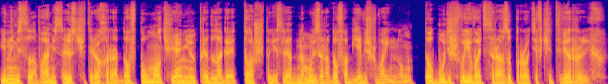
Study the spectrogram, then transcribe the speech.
Иными словами, союз четырех родов по умолчанию предлагает то, что если одному из родов объявишь войну, то будешь воевать сразу против четверых.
